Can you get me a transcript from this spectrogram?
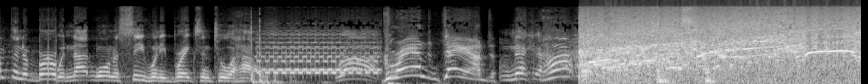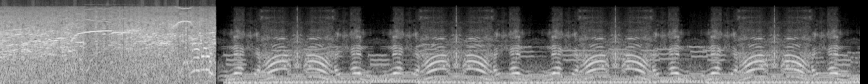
something a bird would not want to see when he breaks into a house. Right. Granddad! Neck, huh? Neck, huh? And neck, huh? And neck, huh? And neck, huh? And neck, huh?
